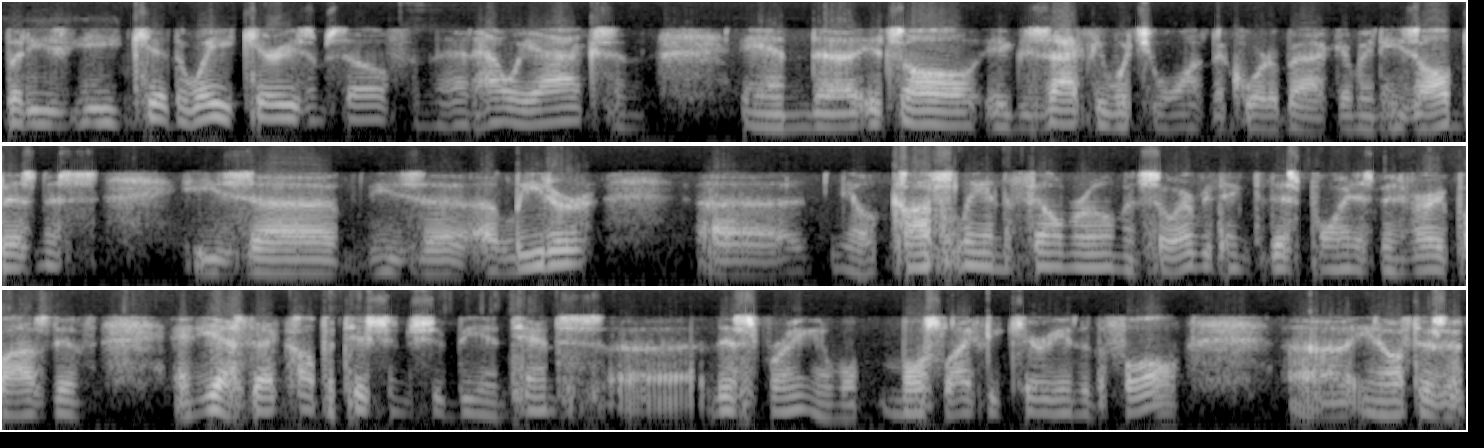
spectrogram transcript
but he's he the way he carries himself and, and how he acts and and uh, it's all exactly what you want in a quarterback. I mean, he's all business. He's uh, he's a, a leader uh, you know, constantly in the film room, and so everything to this point has been very positive. And yes, that competition should be intense uh, this spring, and will most likely carry into the fall. Uh, you know, if there's a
